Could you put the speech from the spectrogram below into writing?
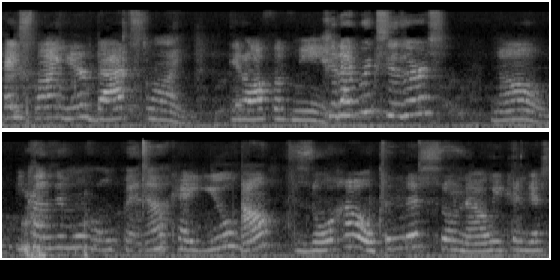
Hey, slime, you're bad slime. Get off of me. Should I bring scissors? No. Because it won't open. Okay, you now Zoha opened this, so now we can just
